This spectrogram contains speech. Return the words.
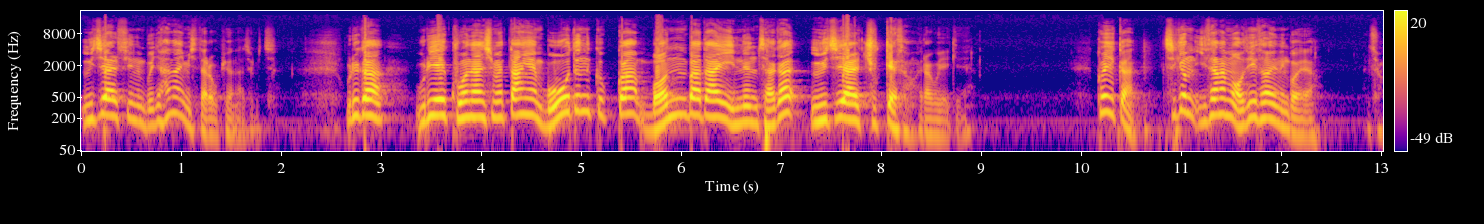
의지할 수 있는 분이 하나님이시다라고 표현하죠. 그렇죠? 우리가 우리의 구원하시면 땅의 모든 끝과 먼 바다에 있는 자가 의지할 주께서라고 얘기해요. 그러니까 지금 이 사람은 어디 서 있는 거예요? 그렇죠?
